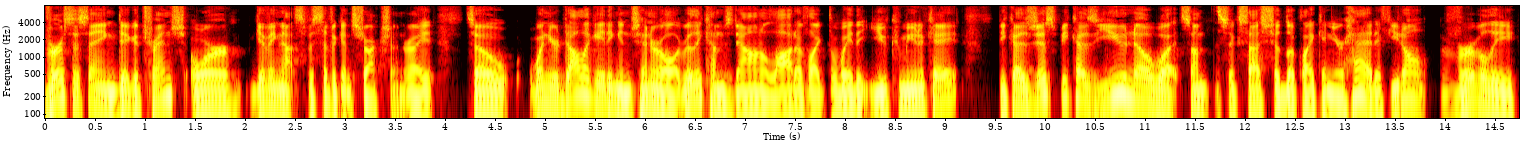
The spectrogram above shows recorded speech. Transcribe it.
versus saying dig a trench or giving that specific instruction, right? So when you're delegating in general, it really comes down a lot of like the way that you communicate because just because you know what some success should look like in your head, if you don't verbally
